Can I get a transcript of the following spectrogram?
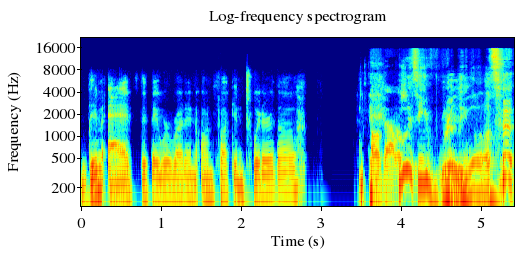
them ads that they were running on fucking Twitter, though. Oh, that was is he really loyal to?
